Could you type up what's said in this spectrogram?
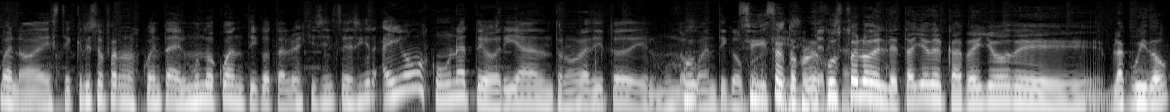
bueno, este Christopher nos cuenta del mundo cuántico, tal vez quisiste decir. Ahí vamos con una teoría dentro de un ratito del mundo Ju- cuántico. Sí, exacto, porque justo lo del detalle del cabello de Black Widow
